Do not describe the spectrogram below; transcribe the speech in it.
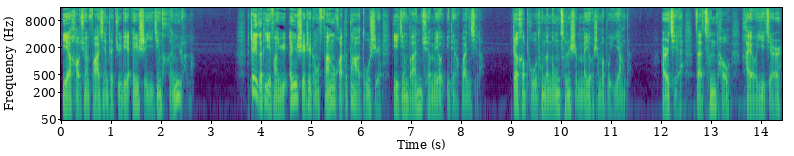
叶浩轩发现这距离 A 市已经很远了。这个地方与 A 市这种繁华的大都市已经完全没有一点关系了。这和普通的农村是没有什么不一样的，而且在村头还有一截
